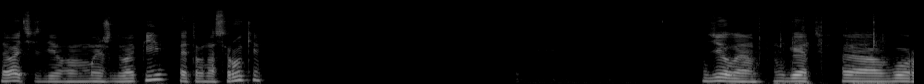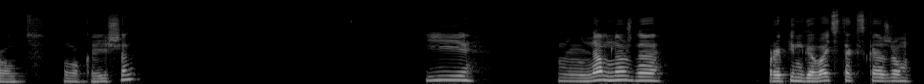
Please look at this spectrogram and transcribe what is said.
Давайте сделаем mesh 2p, это у нас руки. Делаем get э, world location. И нам нужно пропинговать, так скажем,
